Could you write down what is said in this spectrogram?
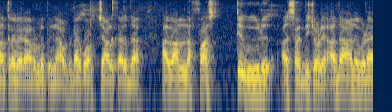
മാത്രമേ വരാറുള്ളൂ. പിന്നെ അവിടെ കുറച്ച് ആൾക്കാർ ഇതാ ആ കാണുന്ന ഫസ്റ്റ് വീട് അത് ശ്രദ്ധിച്ചോളൂ. അതാണ് ഇവിടെ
